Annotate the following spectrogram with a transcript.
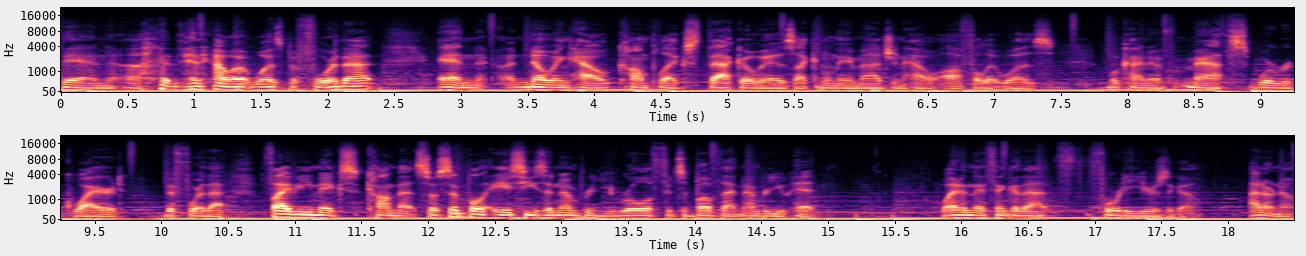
than uh, than how it was before that and uh, knowing how complex THAC0 is I can only imagine how awful it was what kind of maths were required before that. 5e makes combat so simple. AC is a number you roll. If it's above that number you hit. Why didn't they think of that 40 years ago I don't know.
